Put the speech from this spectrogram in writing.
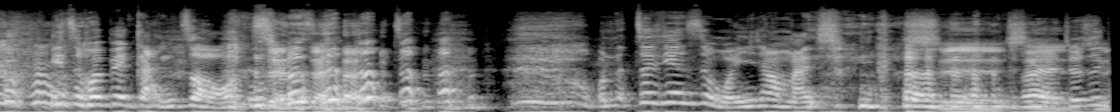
你只会被赶走，真的。我那这件事我印象蛮深刻的，对，就是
